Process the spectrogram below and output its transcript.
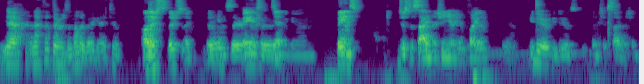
Yeah, and I thought there was another bad guy too. oh, there's there's a Bane's there. Bane's in Yeah. again. Bane's just a side mission. You don't even fight him. Yeah. You do if you do is finish his side mission.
